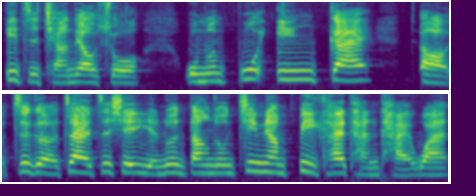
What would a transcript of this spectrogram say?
一直强调说，我们不应该。哦，这个在这些言论当中尽量避开谈台湾，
